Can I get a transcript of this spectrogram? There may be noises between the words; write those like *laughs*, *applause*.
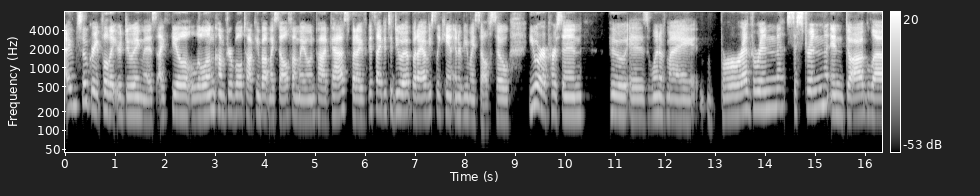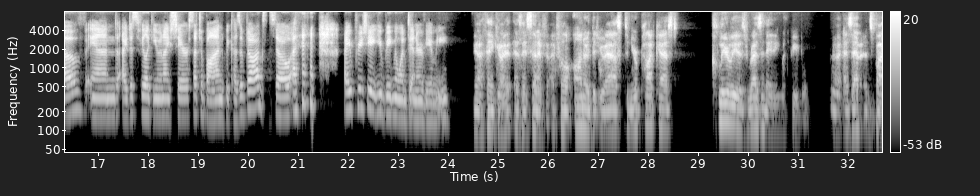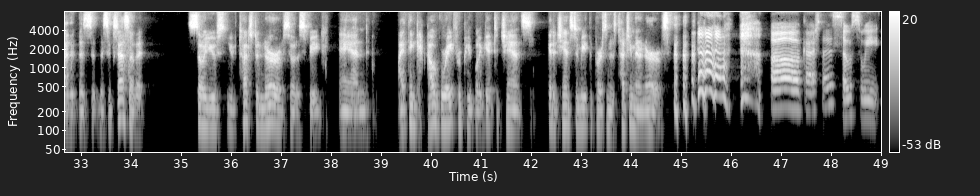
I'm so grateful that you're doing this. I feel a little uncomfortable talking about myself on my own podcast, but I've decided to do it, but I obviously can't interview myself. So you are a person who is one of my brethren, sistren in dog love. And I just feel like you and I share such a bond because of dogs. So I, *laughs* I appreciate you being the one to interview me. Yeah, thank you. I, as I said, I, I felt honored that you asked, and your podcast clearly is resonating with people, uh, mm. as evidenced by the, the, the success of it. So you've you've touched a nerve, so to speak, and I think how great for people to get to chance get a chance to meet the person who's touching their nerves. *laughs* *laughs* oh gosh, that is so sweet.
